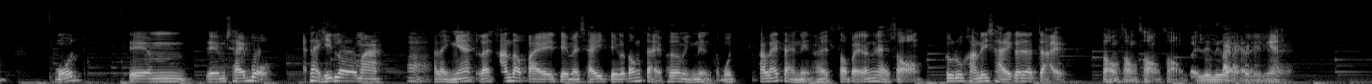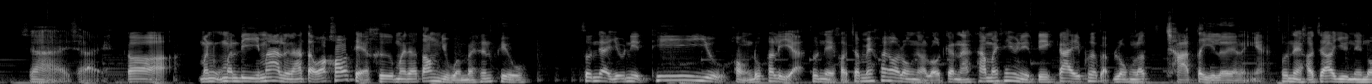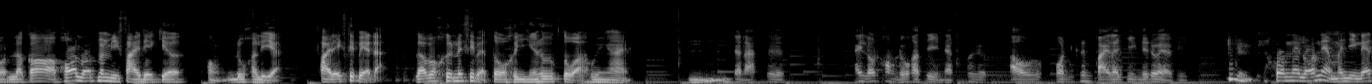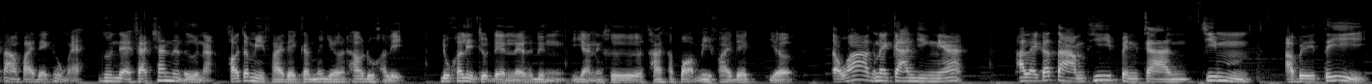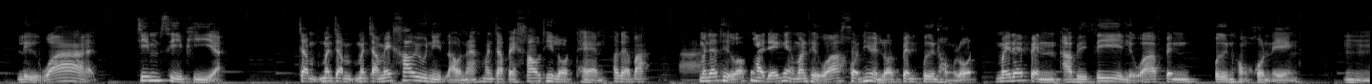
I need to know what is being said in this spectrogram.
สมมติเจมส์เจมส์ใช้บวก attack hit low มาอ่าอะไรเงี้ย แล้วครั้งต่อไปเจมาใช้อีกเจก็ต้องจ่ายเพิ่มอีกหนึ่งสมมติครั้งแรกจ่ายหนึ่งครั้งต่อไปต้องจ่ายสองทุกๆครั้งที่ใช้ก็จะจ่ายสองสองสองสองไปเรื่อยแปะๆไปอะไรเรื่เงี้อยยใช่ใช่ก็มันมันดีมากเลยนะ แต่ว่าข้อเสียคือมันจะต้องอยู่บน Battlefield ส่วนใหญ่ยูนิตที่อยู่ของดูคารีอะส่วนใหญ่เขาจะไม่ค่อยเอาลงจากรถกันนะ ถ้าไม่ใช่ยูนิตตีใกล้เพื่อแบบลงแล้วชาร์จตีเลยอะไรเงี้ยส่วนใหญ่เขาจะเอายืนในรถแล้วก็เพราะว่ารถมันมีไฟเด็กเยอะของดูคารีอะไฟเด็กสิบเอ็ดอะแล้วพอขึ้นได้สิบเอ็ดตัวคือยิงได้ทุกตัวพูดง่ายๆอืมๆเดี๋ยวนะคือไอ้รถของดูคาติเนี่ยคือเอาคนขึ้นไปแล้วยิงได้ด้วยเหรอะพี่คนในรถเนี่ยมันยิงได้ตามไฟเด็กถูกไหมส่วนใหญ่แฟคชั่นอื่นๆอะเขาจะมีไฟเด็กกันไม่เยอะเท่าดูคาริดูคาริจุดเด่นเลยคือหนึ่งอีกอย่างหนึงคือทางสปอร์ตมีไฟเด็กเยอะ แต่ว่าในการยิงเนี้ย อะไรก็ตามที่เป็นการจิ้ม ability หรือว่าจิ้ม CP อะจะมันจะมันจะไม่เข้ายูนิตเรานะ มันจะไปเข้าที่รถแทนเข้าใจปะอ่ามันจะถือว่าไฟเด็กเนี่ยมันถือว่าคนที่เห็นรถเป็นปืนของรถ ไม่ได้เป็น ability หรือว่าเป็นปืนของคนเอง อืม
